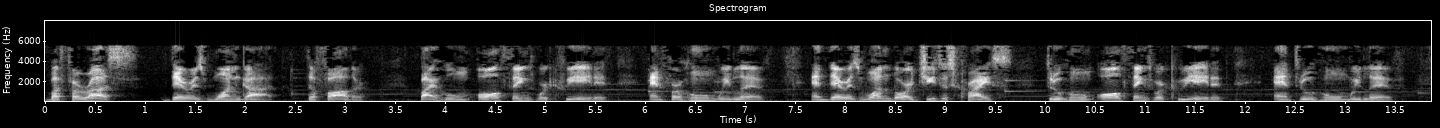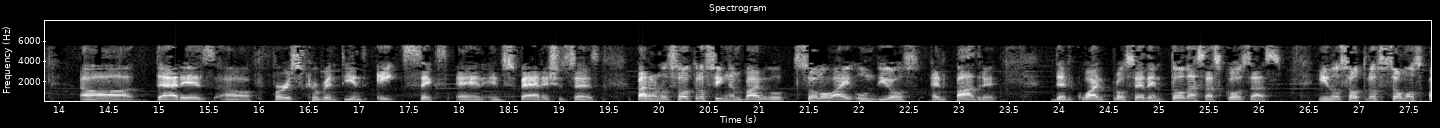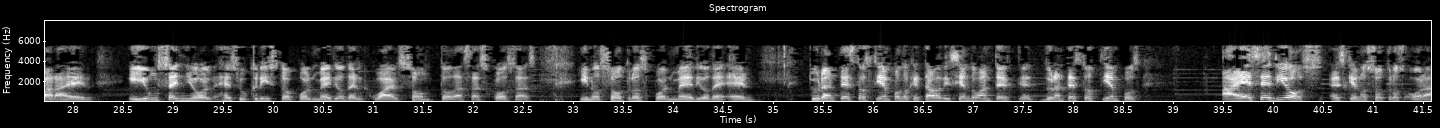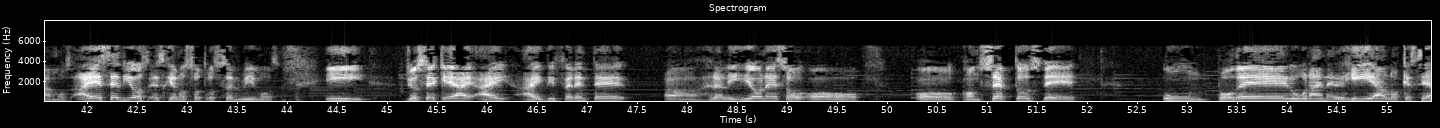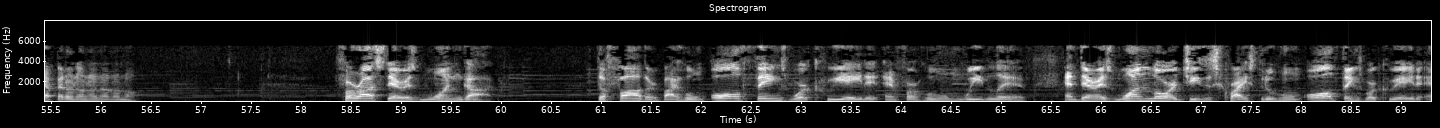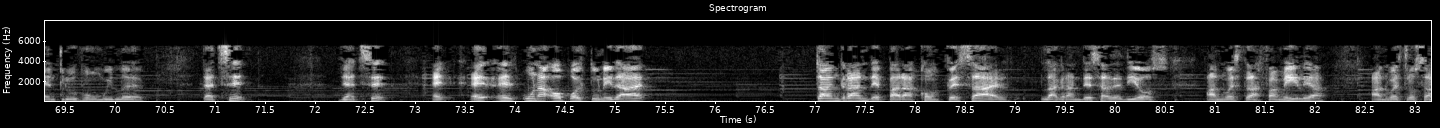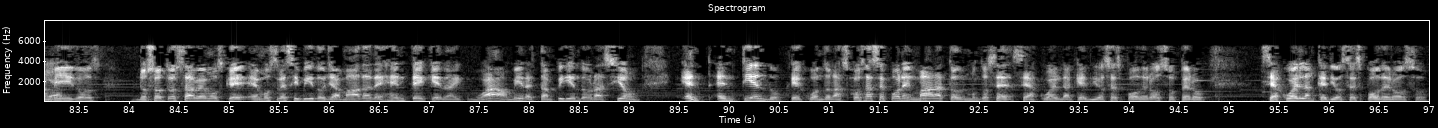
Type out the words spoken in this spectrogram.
But for us, there is one God, the Father, by whom all things were created and for whom we live. And there is one Lord, Jesus Christ, through whom all things were created and through whom we live. Uh, that is uh, 1 Corinthians 8, 6. And in Spanish it says, Para nosotros, sin embargo, solo hay un Dios, el Padre, del cual proceden todas las cosas, y nosotros somos para Él, y un Señor Jesucristo, por medio del cual son todas las cosas, y nosotros por medio de Él. Durante estos tiempos, lo que estaba diciendo antes, que durante estos tiempos, a ese Dios es que nosotros oramos, a ese Dios es que nosotros servimos. Y yo sé que hay, hay, hay diferentes uh, religiones o, o, o conceptos de un poder, una energía lo que sea, pero no, no, no, no, no. For us, there is one God, the Father, by whom all things were created and for whom we live. And there is one Lord, Jesus Christ, through whom all things were created and through whom we live. That's it. That's it. Es una oportunidad tan grande para confesar la grandeza de Dios a nuestra familia, a nuestros amigos. Nosotros sabemos que hemos recibido llamadas de gente que, like, wow, mira, están pidiendo oración. Entiendo que cuando las cosas se ponen malas, todo el mundo se, se acuerda que Dios es poderoso, pero se acuerdan que Dios es poderoso.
